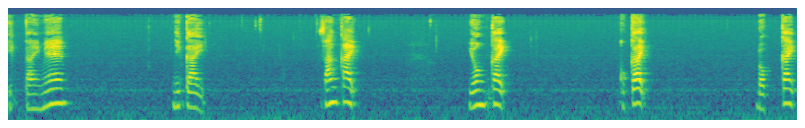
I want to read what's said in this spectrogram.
1回目。2回。3回。4回。5回。6回。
